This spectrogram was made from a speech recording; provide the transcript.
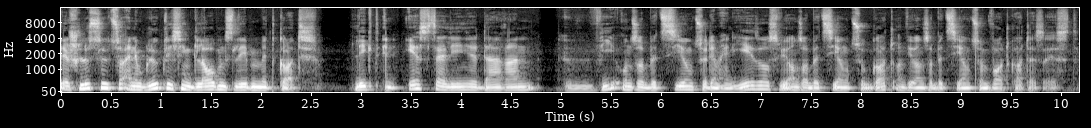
Der Schlüssel zu einem glücklichen Glaubensleben mit Gott liegt in erster Linie daran, wie unsere Beziehung zu dem Herrn Jesus, wie unsere Beziehung zu Gott und wie unsere Beziehung zum Wort Gottes ist.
